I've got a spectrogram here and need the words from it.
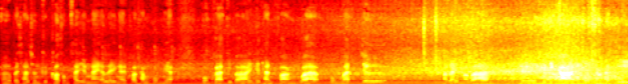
เออประชาชนเกิดข้อสงสัยยังไงอะไรยังไงเพราะทางผมเนี่ยผมก็อธิบายให้ท่านฟังว่าผมอะเจออะไรมาบ้างเจอพฤติการของเจ้าหน้าที่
